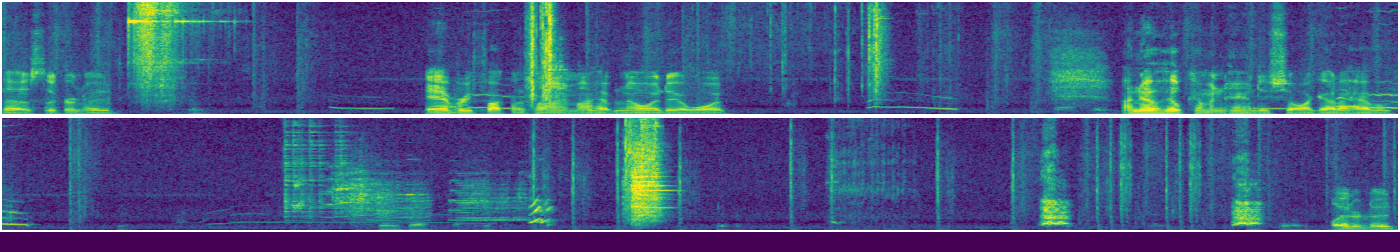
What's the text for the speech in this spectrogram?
That was the grenade. Every fucking time. I have no idea why. I know he'll come in handy, so I gotta have him. Later, dude.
